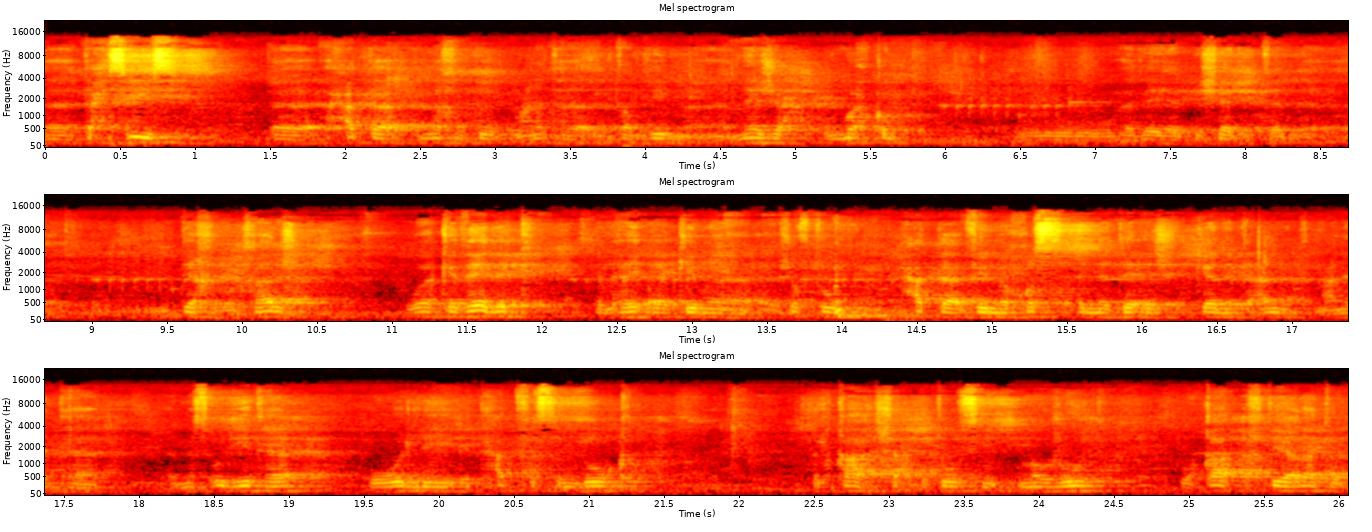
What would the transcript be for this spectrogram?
آه، تحسيس آه، حتى نخلطوا معناتها التنظيم ناجح ومحكم. وهذا بشهادة الداخل والخارج. وكذلك الهيئة كما شفتوا حتى فيما يخص النتائج كانت عند معناتها مسؤوليتها واللي تحط في الصندوق تلقاه الشعب التونسي موجود وقاء اختياراته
